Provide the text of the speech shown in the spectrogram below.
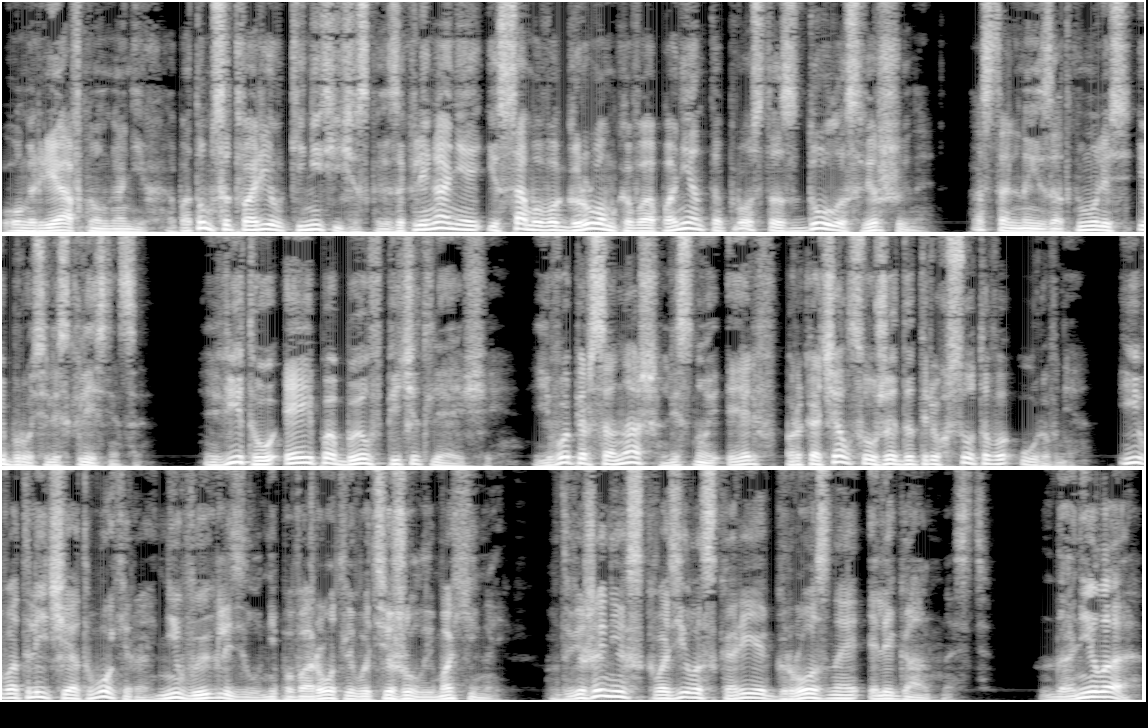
Он рявкнул на них, а потом сотворил кинетическое заклинание и самого громкого оппонента просто сдуло с вершины. Остальные заткнулись и бросились к лестнице. Вид у Эйпа был впечатляющий. Его персонаж, лесной эльф, прокачался уже до трехсотого уровня и, в отличие от Вокера, не выглядел неповоротливо тяжелой махиной. В движениях сквозила скорее грозная элегантность. «Данила,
